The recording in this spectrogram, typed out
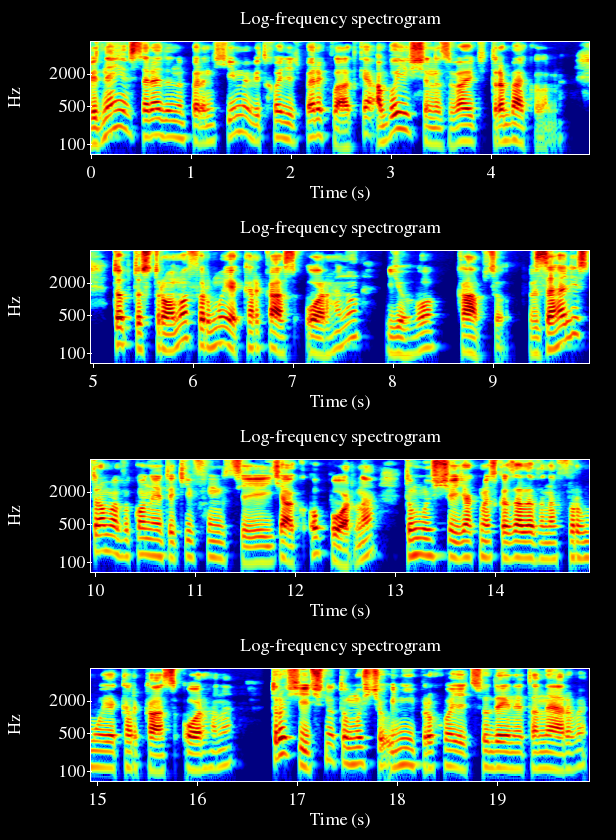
Від неї всередину паренхіми відходять перекладки або їх ще називають трабекулами. Тобто строма формує каркас органу його капсул. Взагалі, строма виконує такі функції, як опорна, тому що, як ми сказали, вона формує каркас органа, трофічну, тому що у ній проходять судини та нерви,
